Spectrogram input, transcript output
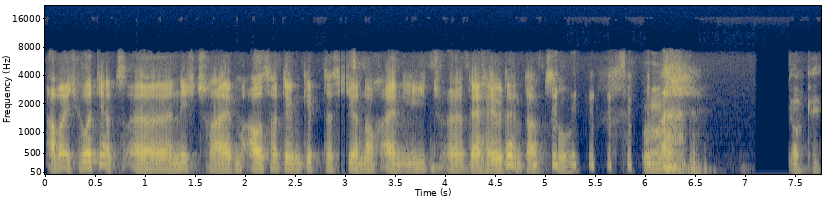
Aber ich würde jetzt äh, nicht schreiben, außerdem gibt es hier noch ein Lied äh, der Heldin dazu. Mhm. Okay.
